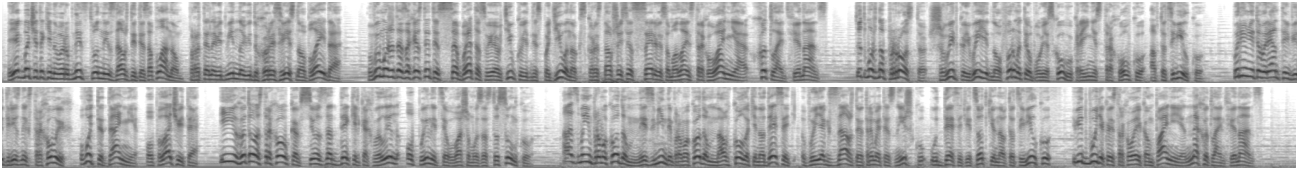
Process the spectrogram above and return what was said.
Як бачите, кіновиробництво не завжди йде за планом, проте, на відмінно від горизвісного Блейда, ви можете захистити себе та свою автівку від несподіванок, скориставшися сервісом онлайн-страхування Hotline Finance. Тут можна просто, швидко і вигідно оформити обов'язкову в Україні страховку автоцивілку. Порівнюйте варіанти від різних страхових, вводьте дані, оплачуйте, і готова страховка всього за декілька хвилин опиниться у вашому застосунку. А з моїм промокодом, незмінним промокодом навколо кіно 10, ви як завжди отримаєте знижку у 10% на автоцивілку від будь-якої страхової компанії на Hotline Finance.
